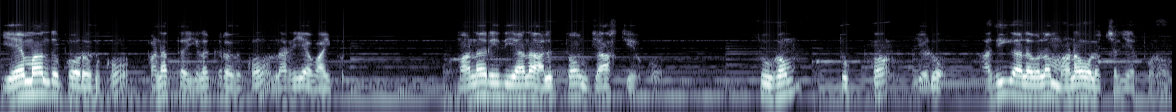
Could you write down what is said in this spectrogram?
ஏமாந்து போகிறதுக்கும் பணத்தை இழக்கிறதுக்கும் நிறைய வாய்ப்பு. மன ரீதியான அழுத்தம் ஜாஸ்தி இருக்கும். சுகம், துக்கம் எடும் அதிக அளவில் மன உளைச்சல் ஏற்படும்.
